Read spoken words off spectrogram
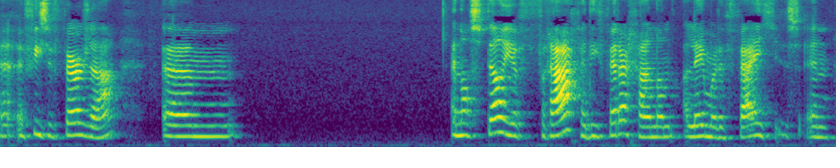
uh, en vice versa. Um, en dan stel je vragen die verder gaan dan alleen maar de feitjes. En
